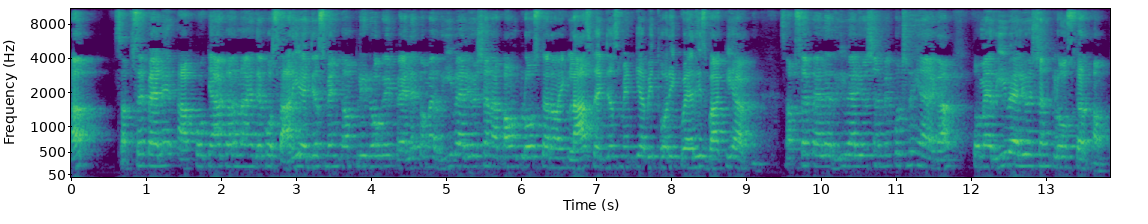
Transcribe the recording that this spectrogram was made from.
अब सबसे पहले आपको क्या करना है? देखो, सारी एडजस्टमेंट कंप्लीट हो गई। पहले तो मैं रीवैल्यूएशन अकाउंट क्लोज कर रहा हूँ। एक लास्ट एडजस्टमेंट की अभी थोड़ी क्वेरीज बाकी है आपकी। सबसे पहले रीवैल्यूएशन में कुछ नहीं आएगा तो मैं रीवैल्यूएशन क्लोज करता हूँ।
